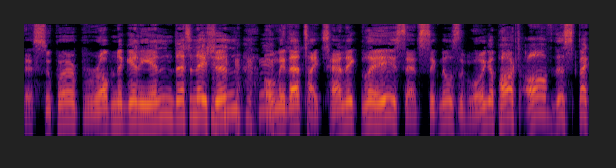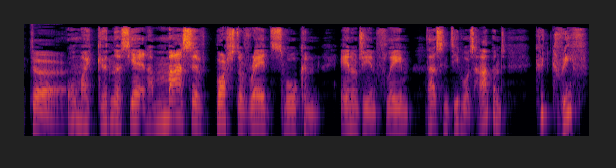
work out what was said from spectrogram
the super Brobdingnagian detonation, only that titanic blaze that signals the blowing apart of the Spectre. Oh my goodness, yeah, and a massive burst of red smoke and energy and flame. That's indeed what's happened. Good grief.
